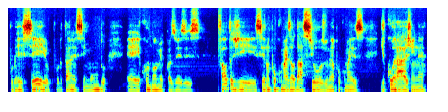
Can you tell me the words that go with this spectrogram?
por receio, por estar nesse mundo é, econômico, às vezes, falta de ser um pouco mais audacioso, né? Um pouco mais de coragem, né?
